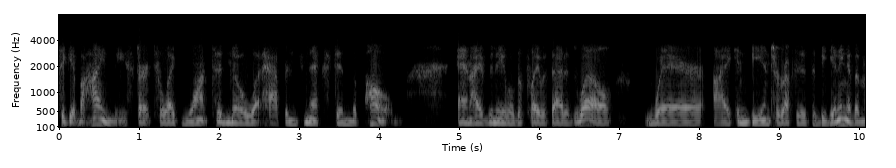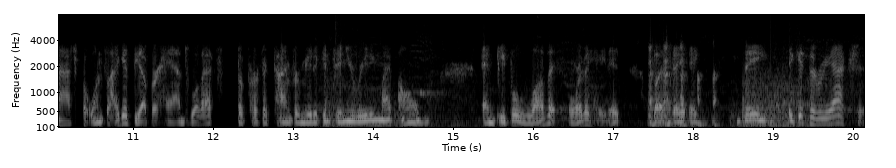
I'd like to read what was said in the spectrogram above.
to get behind me, start to like want to know what happens next in the poem. And I've been able to play with that as well, where I can be interrupted at the beginning of the match. But once I get the upper hand, well, that's the perfect time for me to continue reading my poem. And people love it or they hate it, but they, it, they, it gets a reaction.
